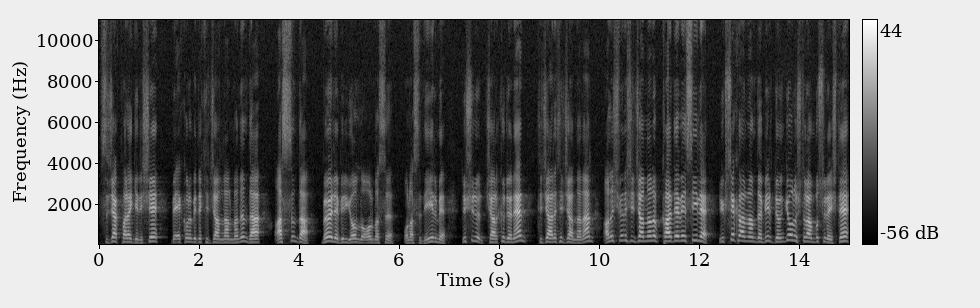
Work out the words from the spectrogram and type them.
sıcak para girişi ve ekonomideki canlanmanın da aslında böyle bir yolla olması olası değil mi? Düşünün çarkı dönen, ticareti canlanan, alışverişi canlanıp KDV'siyle yüksek anlamda bir döngü oluşturan bu süreçte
